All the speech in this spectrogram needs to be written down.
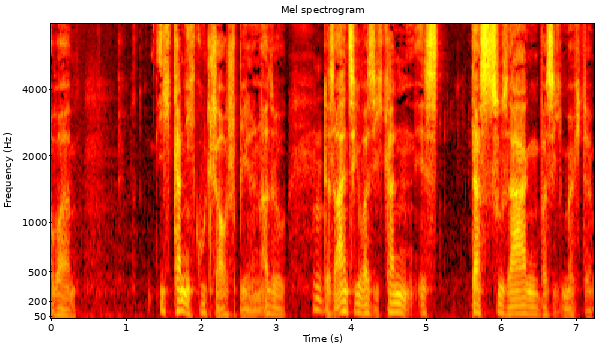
Aber ich kann nicht gut schauspielen. Also das Einzige, was ich kann, ist das zu sagen, was ich möchte.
